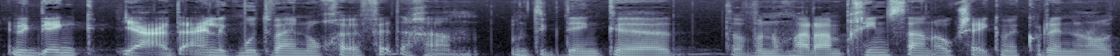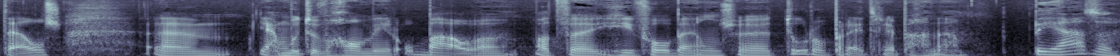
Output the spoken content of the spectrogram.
En ik denk, ja, uiteindelijk moeten wij nog verder gaan. Want ik denk dat we nog maar aan het begin staan. Ook zeker met Corendon Hotels. Um, ja, moeten we gewoon weer opbouwen. Wat we hiervoor bij onze tour operator hebben gedaan. Beate.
